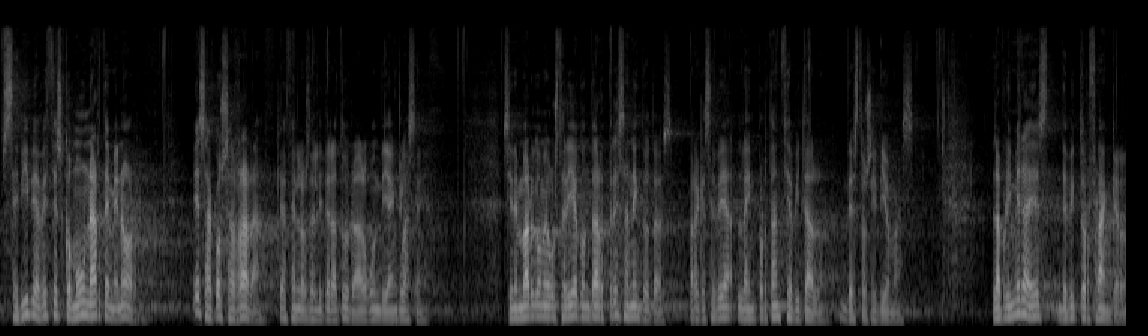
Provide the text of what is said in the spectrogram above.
se vive a veces como un arte menor, esa cosa rara que hacen los de literatura algún día en clase. Sin embargo, me gustaría contar tres anécdotas para que se vea la importancia vital de estos idiomas. La primera es de Víctor Frankl,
